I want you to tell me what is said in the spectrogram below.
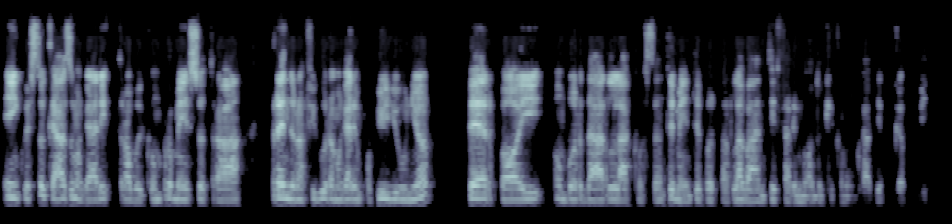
e in questo caso magari trovo il compromesso tra prendere una figura magari un po' più junior per poi onboardarla costantemente, portarla avanti e fare in modo che comunque abbia più capabilità.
